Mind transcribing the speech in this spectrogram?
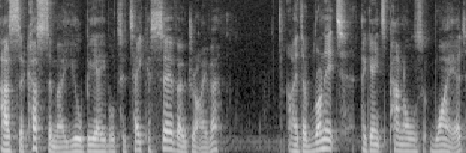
as a customer, you'll be able to take a servo driver either run it against panels wired,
